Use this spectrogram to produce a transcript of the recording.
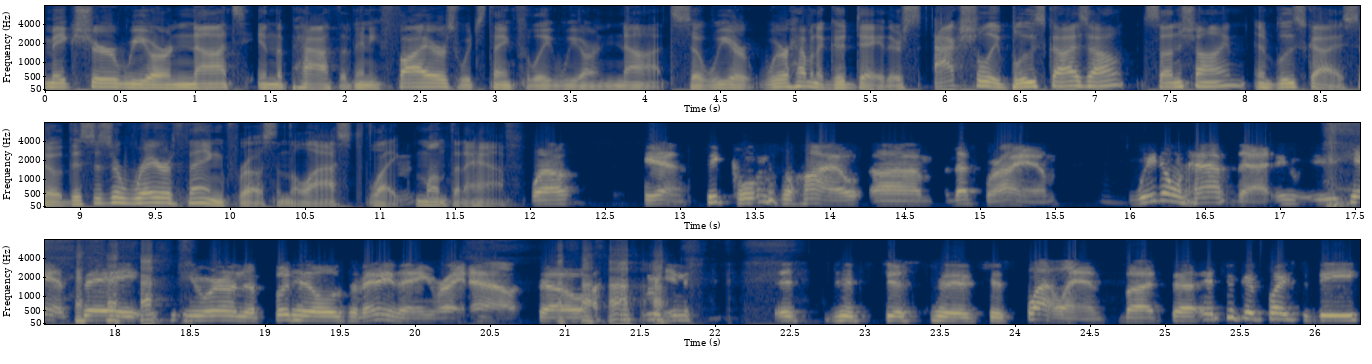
make sure we are not in the path of any fires, which thankfully we are not. So we are we're having a good day. There's actually blue skies out, sunshine and blue skies. So this is a rare thing for us in the last like month and a half. Well, yeah. See, Columbus, Ohio. Um, that's where I am. we don't have that. You, you can't say we're in the foothills of anything right now. So I mean, it's it's just it's just flatlands, but uh, it's a good place to be.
